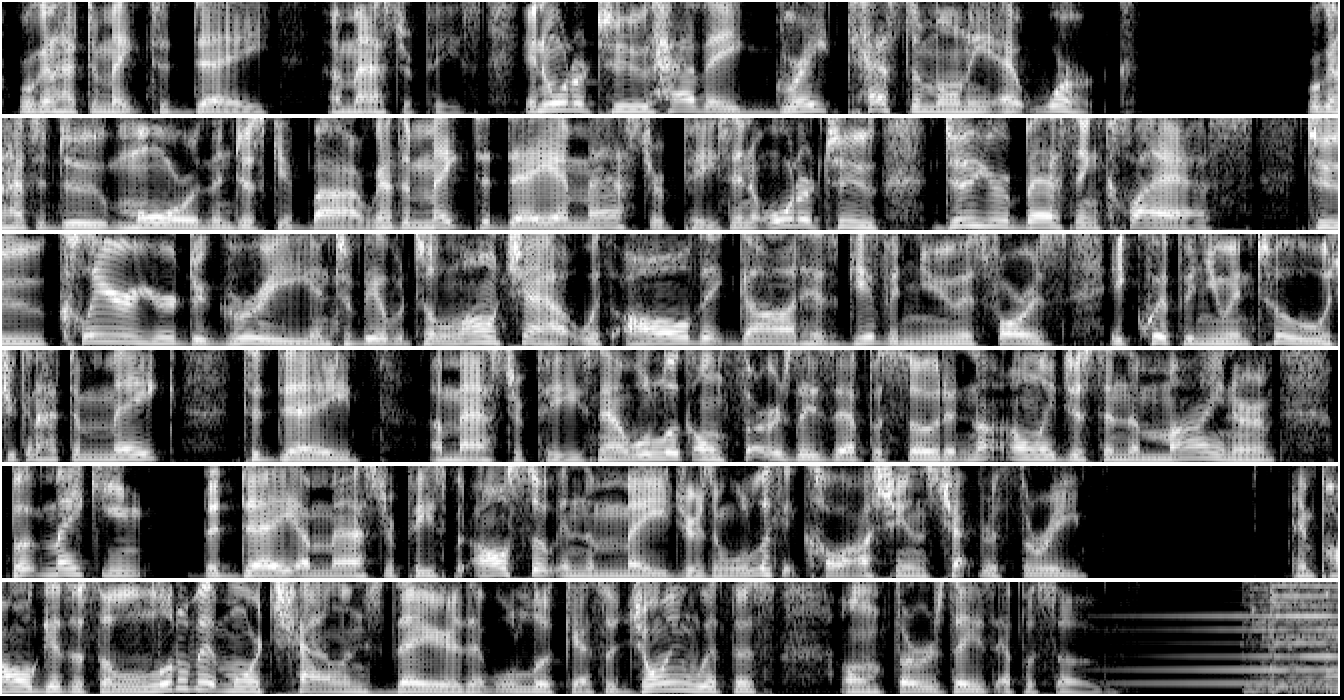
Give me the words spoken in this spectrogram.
we're going to have to make today a masterpiece. In order to have a great testimony at work, we're going to have to do more than just get by. We're going to have to make today a masterpiece. In order to do your best in class, to clear your degree, and to be able to launch out with all that God has given you as far as equipping you in tools, you're going to have to make today a masterpiece. Now, we'll look on Thursday's episode at not only just in the minor, but making the day a masterpiece, but also in the majors. And we'll look at Colossians chapter 3. And Paul gives us a little bit more challenge there that we'll look at. So join with us on Thursday's episode.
